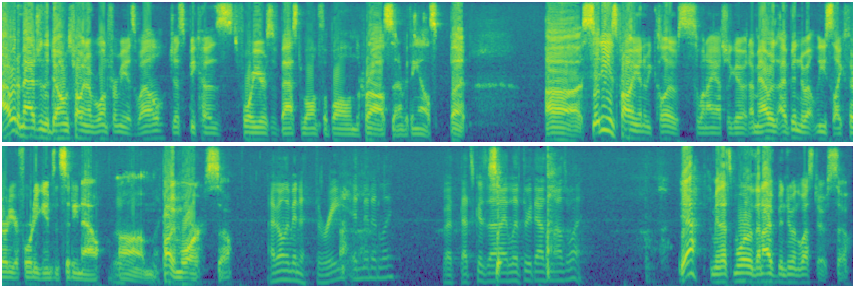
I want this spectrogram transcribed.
I would imagine the dome's probably number one for me as well, just because four years of basketball and football and lacrosse and everything else. But uh, City is probably going to be close when I actually go. I mean, I was I've been to at least like thirty or forty games at City now, um, probably more. So I've only been to three, admittedly, but that's because so, I live three thousand miles away. Yeah, I mean that's more than I've been doing the West Coast. So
